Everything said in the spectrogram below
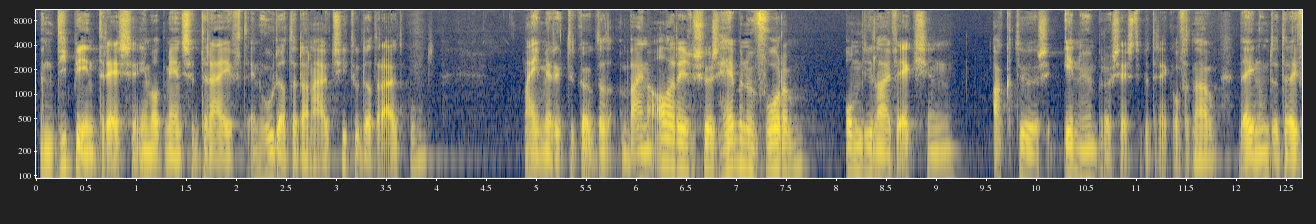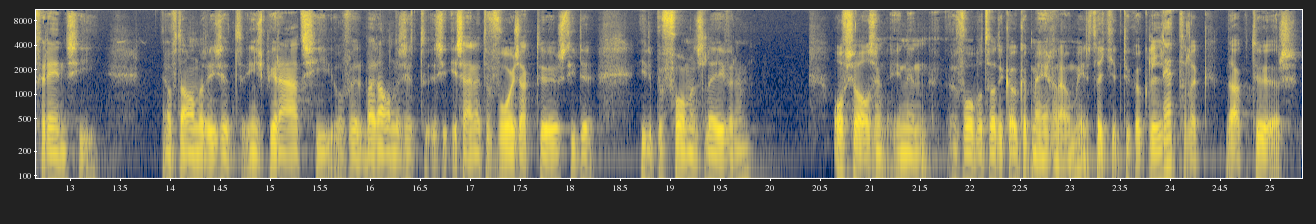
een diepe interesse in wat mensen drijft en hoe dat er dan uitziet, hoe dat eruit komt. Maar je merkt natuurlijk ook dat bijna alle regisseurs hebben een vorm om die live-action acteurs in hun proces te betrekken. Of het nou, de een noemt het referentie, of de ander is het inspiratie, of bij de ander is het, zijn het de voice acteurs die de, die de performance leveren. Of zoals in, in een, voorbeeld wat ik ook heb meegenomen, is dat je natuurlijk ook letterlijk de acteurs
